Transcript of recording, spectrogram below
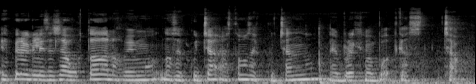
espero que les haya gustado. Nos vemos, nos escucha, nos estamos escuchando en el próximo podcast. Chao.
